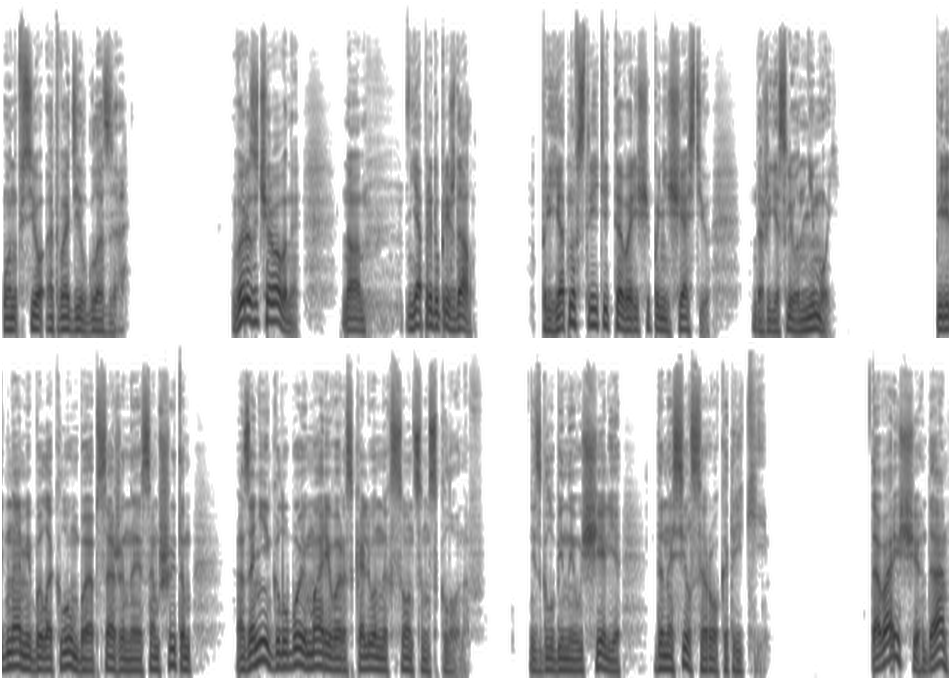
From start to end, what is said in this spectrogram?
Он все отводил глаза. Вы разочарованы, но я предупреждал. Приятно встретить товарища по несчастью, даже если он не мой. Перед нами была клумба, обсаженная самшитом, а за ней голубое марево раскаленных солнцем склонов. Из глубины ущелья доносился рокот реки. «Товарищи, да,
